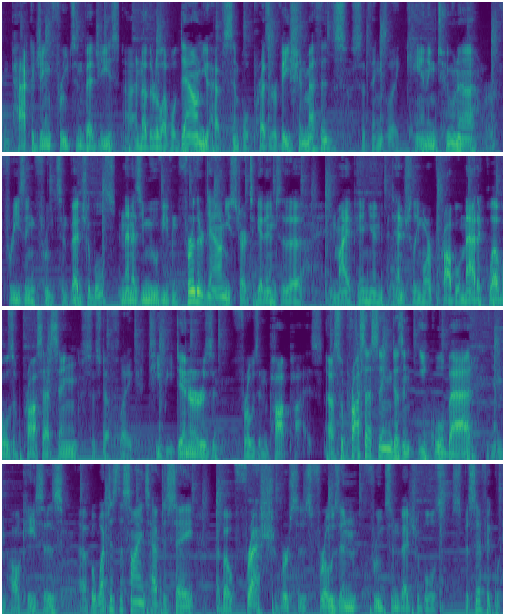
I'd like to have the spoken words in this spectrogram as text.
and packaging fruits and veggies. Uh, another level down, you have simple preservation methods, so things like canning tuna or freezing fruits and vegetables. And then as you move even further down, you start to get into the, in my opinion, potentially more problematic levels of processing, so stuff like TV dinners and frozen pot pies. Uh, so processing doesn't equal bad in all cases, uh, but what does the science have to say about fresh versus frozen fruits and vegetables specifically?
